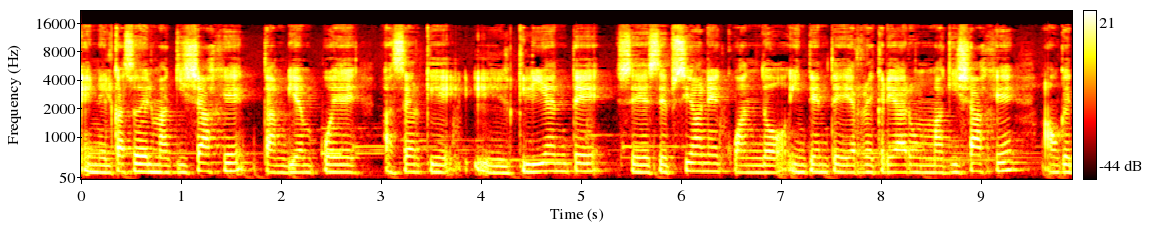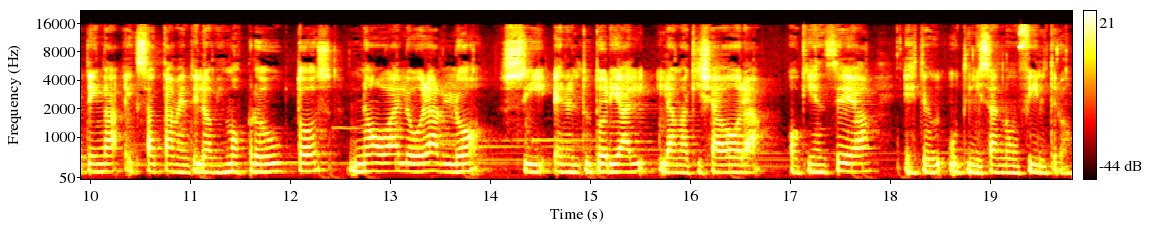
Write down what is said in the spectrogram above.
en el caso del maquillaje también puede hacer que el cliente se decepcione cuando intente recrear un maquillaje, aunque tenga exactamente los mismos productos, no va a lograrlo si en el tutorial la maquilladora o quien sea esté utilizando un filtro.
